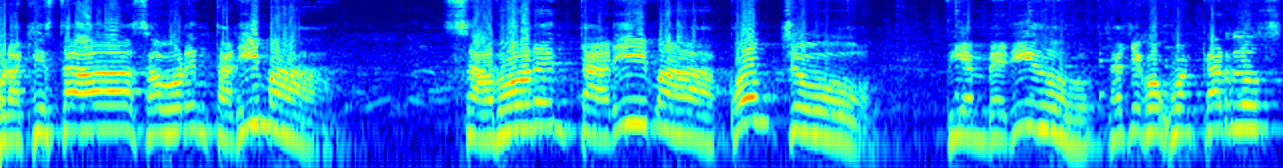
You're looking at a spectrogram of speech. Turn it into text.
Por aquí está Sabor en Tarima. Sabor en Tarima. Poncho, bienvenido. Ya llegó Juan Carlos,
